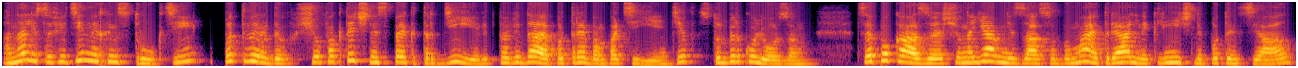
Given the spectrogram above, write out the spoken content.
Аналіз офіційних інструкцій підтвердив, що фактичний спектр дії відповідає потребам пацієнтів з туберкульозом. Це показує, що наявні засоби мають реальний клінічний потенціал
